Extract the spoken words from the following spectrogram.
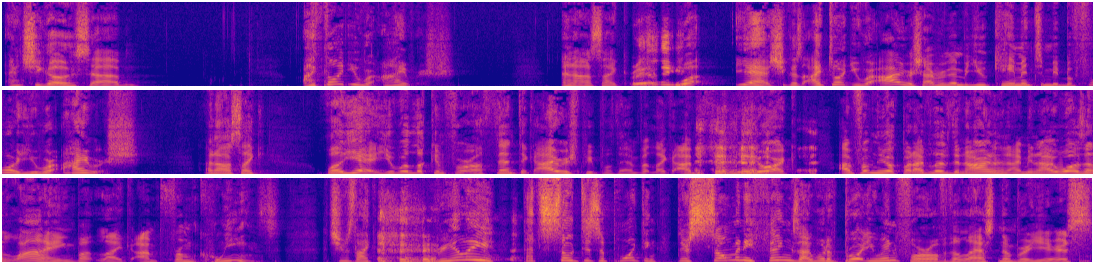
and she goes, um, "I thought you were Irish," and I was like, Really? What? Yeah." She goes, "I thought you were Irish. I remember you came into me before. You were Irish," and I was like. Well, yeah, you were looking for authentic Irish people then, but like I'm from New York. I'm from New York, but I've lived in Ireland. I mean, I wasn't lying, but like I'm from Queens. And she was like, Really? That's so disappointing. There's so many things I would have brought you in for over the last number of years.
